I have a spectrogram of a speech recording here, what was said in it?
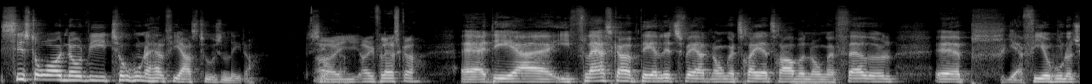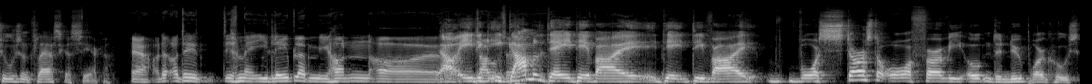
sidste år nåede vi 270.000 liter. og, i, og i flasker? Uh, det er i flasker, det er lidt svært. Nogle er 33, nogle er fadøl. Uh, pff, ja, 400.000 flasker cirka. Ja, og det, og det, det er simpelthen, I labeler dem i hånden og... Ja, og i, i, i gamle dage, det var, det, det var vores største år, før vi åbnede det nye bryghus.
